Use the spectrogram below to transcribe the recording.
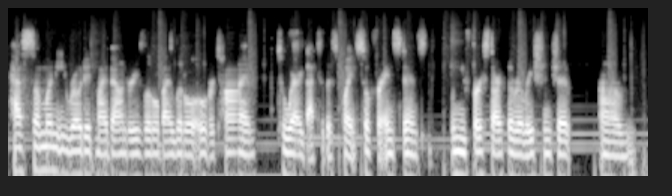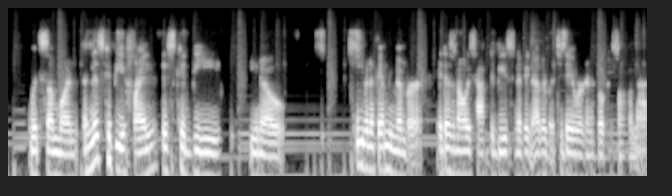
has someone eroded my boundaries little by little over time? to where I got to this point. So, for instance, when you first start the relationship um, with someone, and this could be a friend, this could be, you know, even a family member. It doesn't always have to be a significant other, but today we're going to focus on that.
